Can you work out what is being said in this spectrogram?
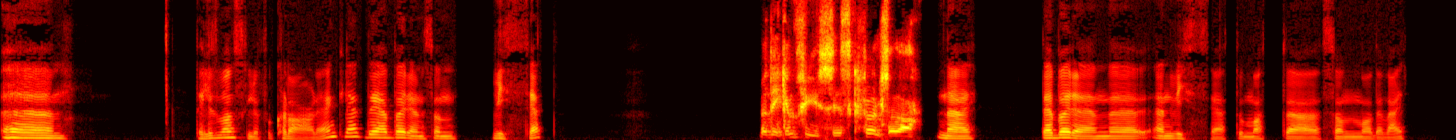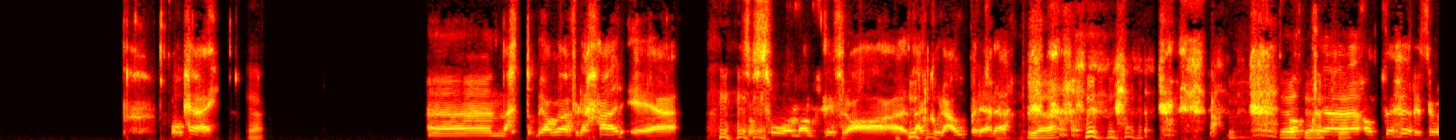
Uh, det er litt vanskelig å forklare det, egentlig. Det er bare en sånn visshet. Men det er ikke en fysisk følelse, da? Nei. Det er bare en, eh, en visshet om at uh, sånn må det være. OK. Ja. Uh, nettopp. Ja, for det her er altså så langt ifra der hvor jeg opererer. Ja. at, eh, at, det høres jo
